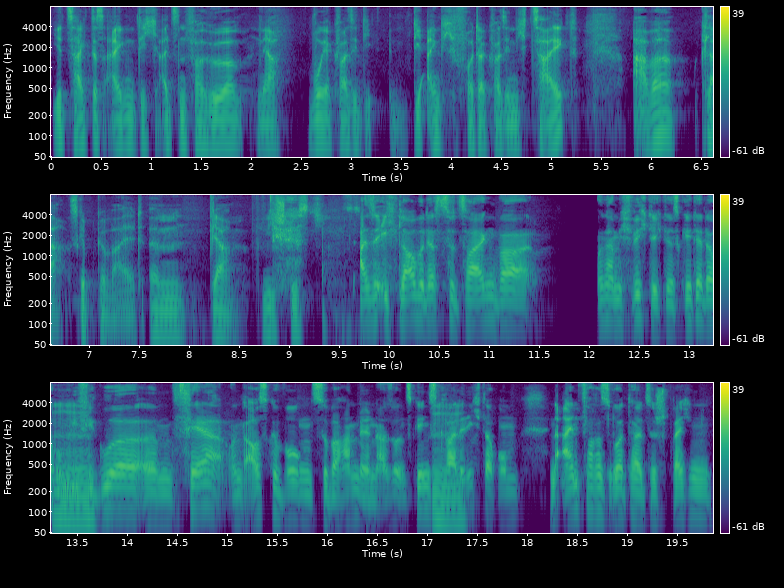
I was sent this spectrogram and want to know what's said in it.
Ihr zeigt das eigentlich als ein Verhör, ja, wo ihr quasi die, die eigentliche Folter quasi nicht zeigt. Aber klar, es gibt Gewalt. Ähm, ja, wie stehst du? Also ich glaube, das zu zeigen war unheimlich wichtig. Es geht ja darum, mhm. die Figur ähm, fair und ausgewogen zu behandeln. Also uns ging es mhm. gerade nicht darum, ein einfaches Urteil zu sprechen,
